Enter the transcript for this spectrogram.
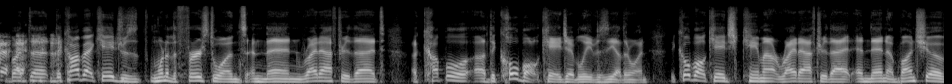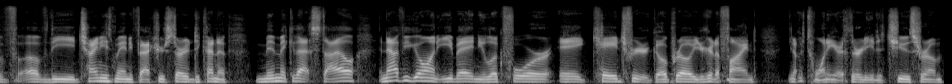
But the, the combat cage was one of the first ones, and then right after that, a couple. Uh, the Cobalt cage, I believe, is the other one. The Cobalt cage came out right after that, and then a bunch of of the Chinese manufacturers started to kind of mimic that style. And now, if you go on eBay and you look for a cage for your GoPro, you're going to find you know 20 or 30 to choose from.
